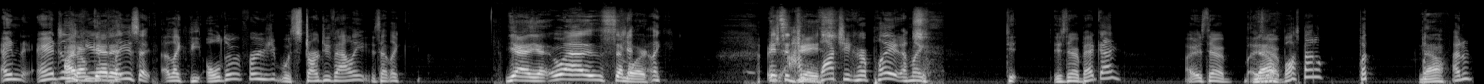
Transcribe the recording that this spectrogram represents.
and Angela here plays a, like the older version with Stardew Valley is that like Yeah, yeah. Well, it's similar. like it's a I'm watching her play it I'm like "Di- is there a bad guy Uh, is there a, is No. there a boss battle what no, I don't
